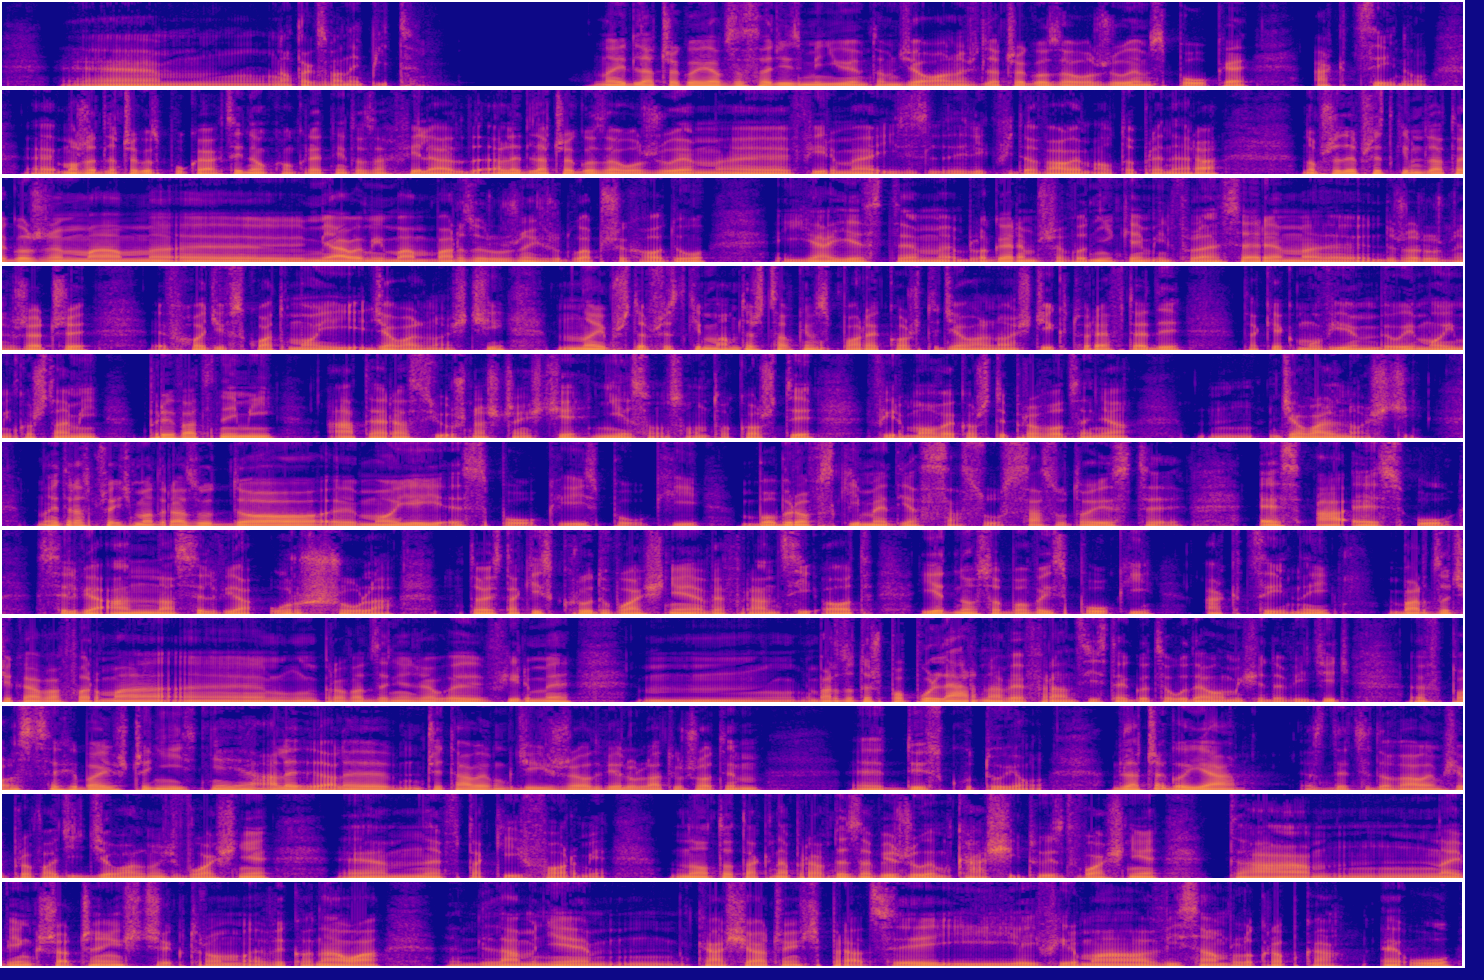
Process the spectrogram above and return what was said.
na tak zwany PIT. No i dlaczego ja w zasadzie zmieniłem tą działalność? Dlaczego założyłem spółkę akcyjną? E, może dlaczego spółkę akcyjną konkretnie to za chwilę, ale dlaczego założyłem e, firmę i zlikwidowałem autoprenera? No przede wszystkim dlatego, że mam, e, miałem i mam bardzo różne źródła przychodu. Ja jestem blogerem, przewodnikiem, influencerem, dużo różnych rzeczy wchodzi w skład mojej działalności. No i przede wszystkim mam też całkiem spore koszty działalności, które wtedy, tak jak mówiłem, były moimi kosztami prywatnymi, a teraz już na szczęście nie są. Są to koszty firmowe, koszty prowadzenia mm, działalności. No i teraz przejdźmy od razu do y, mojej spółki, spółki Bobrowski Media Sasu. Sasu to jest y, SASU, Sylwia Anna, Sylwia Urszula. To jest taki skrót właśnie we Francji od jednoosobowej spółki akcyjnej. Bardzo ciekawa forma prowadzenia firmy, mm, bardzo też popularna we Francji, z tego co udało mi się dowiedzieć. W Polsce chyba jeszcze nie istnieje, ale, ale czytałem gdzieś, że od wielu lat już o tym e, dyskutują. Dlaczego ja zdecydowałem się prowadzić działalność właśnie w takiej formie. No to tak naprawdę zawierzyłem Kasi. Tu jest właśnie ta mm, największa część, którą wykonała dla mnie mm, Kasia, część pracy i jej firma visample.eu,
